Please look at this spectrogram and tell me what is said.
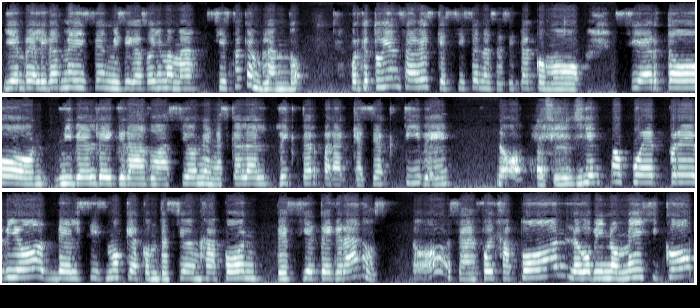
y en realidad me dicen mis hijas, oye mamá, si está temblando, porque tú bien sabes que sí se necesita como cierto nivel de graduación en escala Richter para que se active, ¿no? Así es. Y esto fue previo del sismo que aconteció en Japón de 7 grados. ¿no? O sea, fue Japón, luego vino México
